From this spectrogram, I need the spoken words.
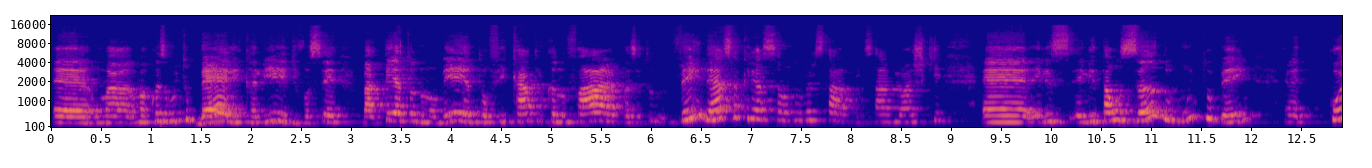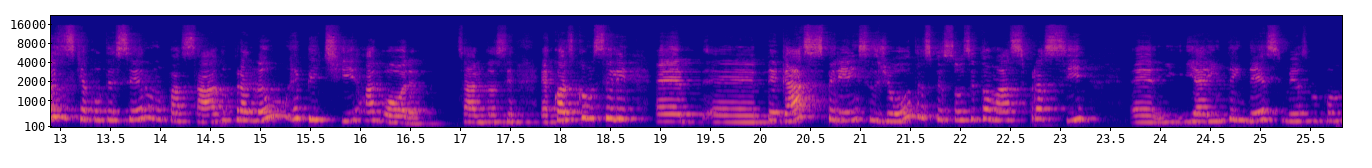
é uma, uma coisa muito bélica ali, de você bater a todo momento, ou ficar trocando farpas e tudo, vem dessa criação do Verstappen, sabe? Eu acho que é, eles, ele está usando muito bem é, coisas que aconteceram no passado para não repetir agora, sabe? Então, assim, é quase como se ele é, é, pegasse experiências de outras pessoas e tomasse para si, é, e, e, aí entendesse mesmo como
